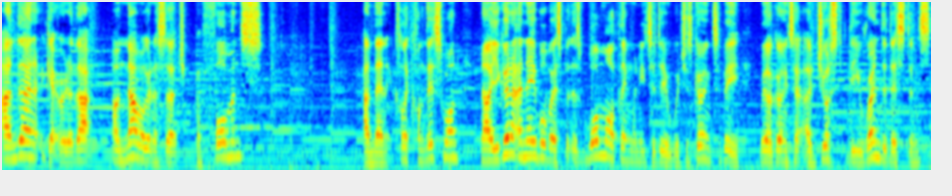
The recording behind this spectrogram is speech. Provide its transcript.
and then get rid of that. And now we're going to search performance and then click on this one. Now you're going to enable this but there's one more thing we need to do which is going to be we are going to adjust the render distance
